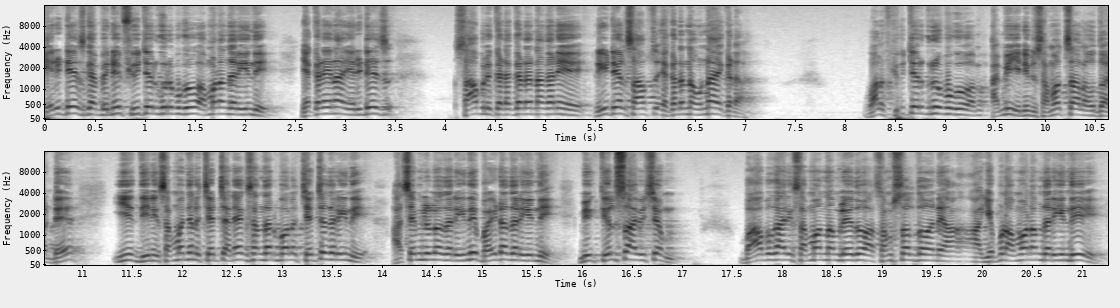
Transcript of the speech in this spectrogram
హెరిటేజ్ కంపెనీ ఫ్యూచర్ గ్రూప్కు అమ్మడం జరిగింది. ఎక్కడైనా హెరిటేజ్ షాపులు ఇక్కడెక్కడైనా కానీ రీటైల్ షాప్స్ ఎక్కడన్నా ఉన్నాయి ఇక్కడ? వాళ్ళ ఫ్యూచర్ గ్రూపుకు అమ్మి ఎనిమిది సంవత్సరాలు అవుతుంటే ఈ దీనికి సంబంధించిన చర్చ అనేక సందర్భాల్లో చర్చ జరిగింది. అసెంబ్లీలో జరిగింది బయట జరిగింది. మీకు తెలుసు ఆ విషయం. బాబు గారికి సంబంధం లేదు ఆ సంస్థలతో అని ఎప్పుడు అమ్మడం జరిగింది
